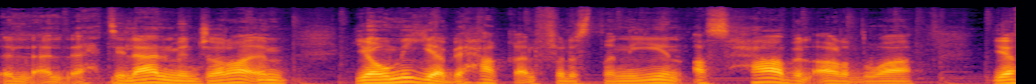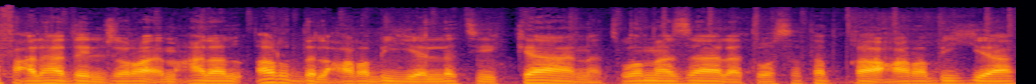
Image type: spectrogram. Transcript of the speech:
الاحتلال من جرائم يومية بحق الفلسطينيين أصحاب الأرض ويفعل هذه الجرائم على الأرض العربية التي كانت وما زالت وستبقى عربية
